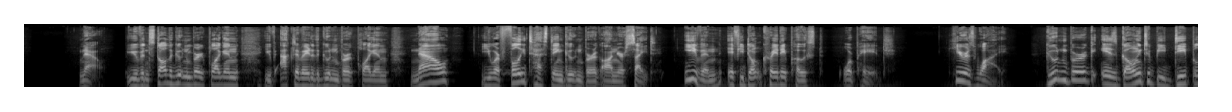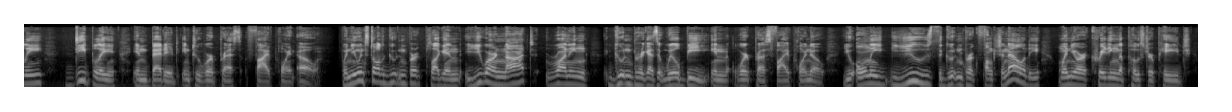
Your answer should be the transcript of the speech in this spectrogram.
now. You've installed the Gutenberg plugin, you've activated the Gutenberg plugin. Now you are fully testing Gutenberg on your site, even if you don't create a post or page. Here's why Gutenberg is going to be deeply, deeply embedded into WordPress 5.0. When you install the Gutenberg plugin, you are not running Gutenberg as it will be in WordPress 5.0. You only use the Gutenberg functionality when you are creating the poster page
